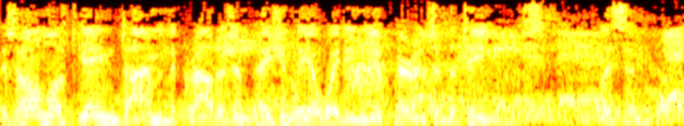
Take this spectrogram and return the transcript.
It is almost game time, and the crowd is impatiently awaiting the appearance of the teams. Listen. Gosh,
